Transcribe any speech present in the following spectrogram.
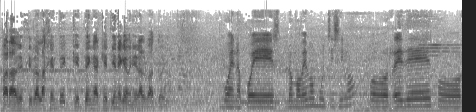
para decirle a la gente que tenga, que tiene que venir al Batoy? Bueno, pues lo movemos muchísimo por redes, por,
